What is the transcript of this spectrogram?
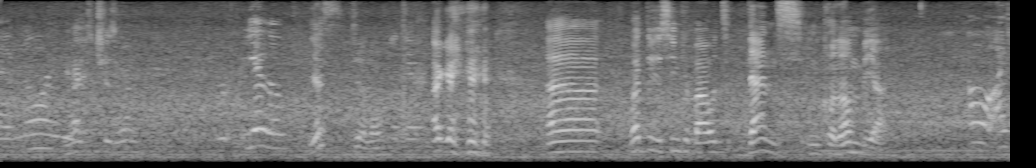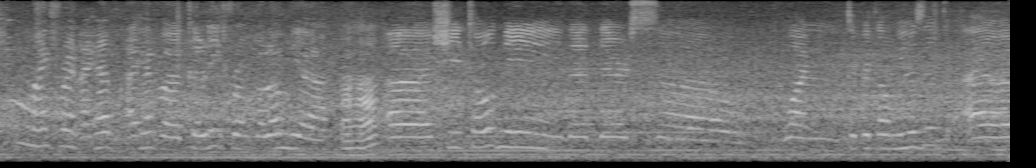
have no idea. You have to choose one. R- Yellow. Yes, yellow. Okay. Okay. uh, what do you think about dance in Colombia? I think my friend. I have I have a colleague from Colombia. Uh huh. Uh, she told me that there's uh, one typical music uh,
